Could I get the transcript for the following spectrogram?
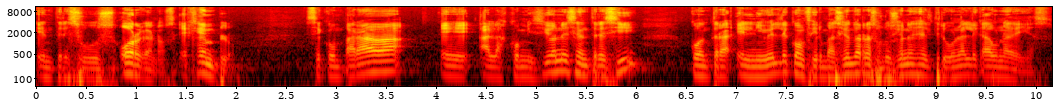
entre sus órganos. Ejemplo, se comparaba eh, a las comisiones entre sí contra el nivel de confirmación de resoluciones del tribunal de cada una de ellas.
